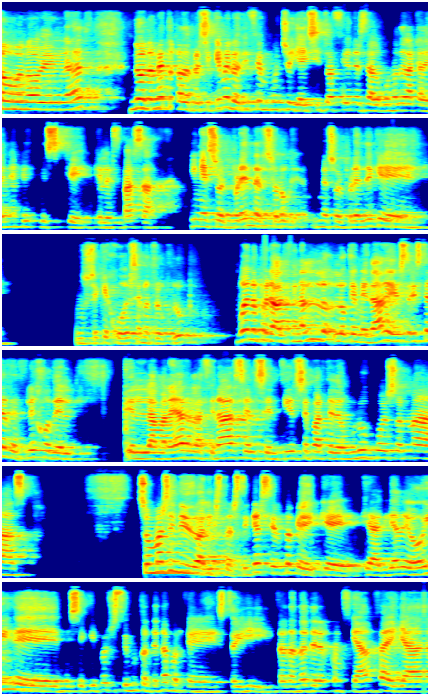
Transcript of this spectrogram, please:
como no vengas. No, no me ha tocado, pero sí que me lo dicen mucho y hay situaciones de alguno de la academia que, que, que les pasa y me sorprende, solo que me sorprende que, no sé, que juegues en otro club. Bueno, pero al final lo, lo, que me da es este reflejo del, la manera de relacionarse, el sentirse parte de un grupo, son más, son más individualistas. Sí que es cierto que, a día de hoy eh, mis equipos estoy muy contenta porque estoy tratando de tener confianza y ya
